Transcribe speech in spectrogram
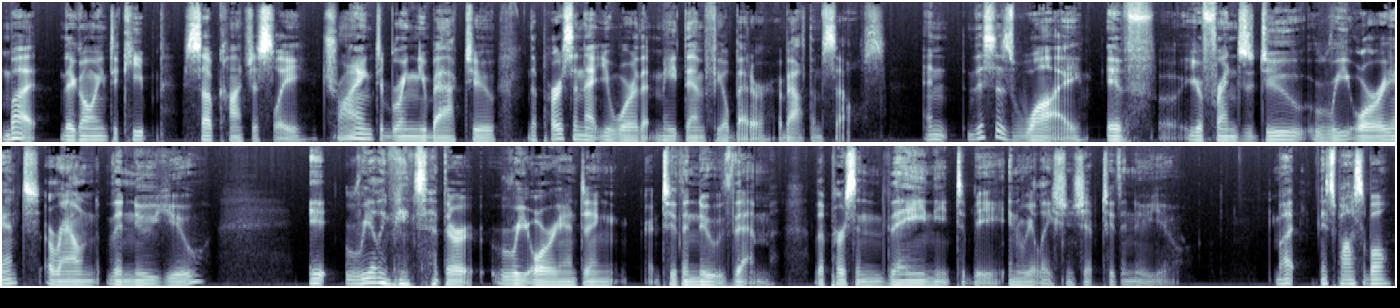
but they're going to keep subconsciously trying to bring you back to the person that you were that made them feel better about themselves. And this is why, if uh, your friends do reorient around the new you, it really means that they're reorienting to the new them, the person they need to be in relationship to the new you. But it's possible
